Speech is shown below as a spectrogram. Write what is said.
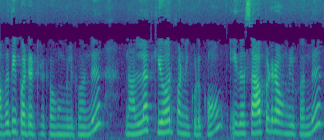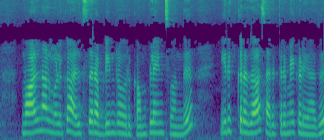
அவதிப்பட்டுட்டு இருக்கவங்களுக்கு வந்து நல்லா க்யூர் பண்ணி கொடுக்கும். இதை சாப்பிட்றவங்களுக்கு வந்து வாழ்நாள் முழுக்க அல்சர் அப்படின்ற ஒரு கம்ப்ளைண்ட்ஸ் வந்து இருக்கிறதா சரித்திரமே கிடையாது.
